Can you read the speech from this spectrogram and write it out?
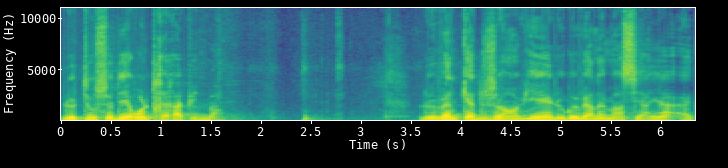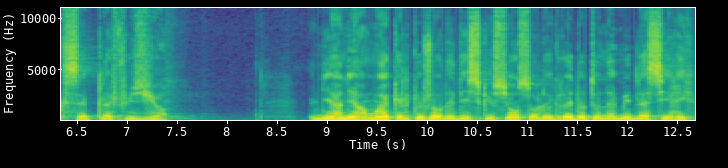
Le tout se déroule très rapidement. Le 24 janvier, le gouvernement syrien accepte la fusion. Il y a néanmoins quelques jours de discussions sur le gré d'autonomie de la Syrie.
